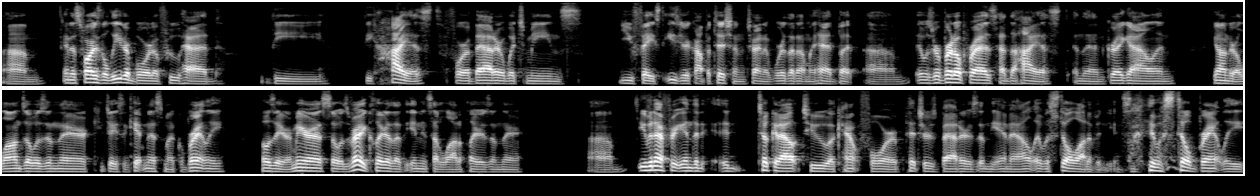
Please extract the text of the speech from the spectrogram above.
Um, and as far as the leaderboard of who had the the highest for a batter, which means you faced easier competition, trying to word that out in my head, but um, it was Roberto Perez had the highest, and then Greg Allen, Yonder Alonso was in there, Jason Kipnis, Michael Brantley, Jose Ramirez. So it was very clear that the Indians had a lot of players in there. Um, even after he ended, it took it out to account for pitchers, batters in the NL. It was still a lot of Indians. it was still Brantley,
